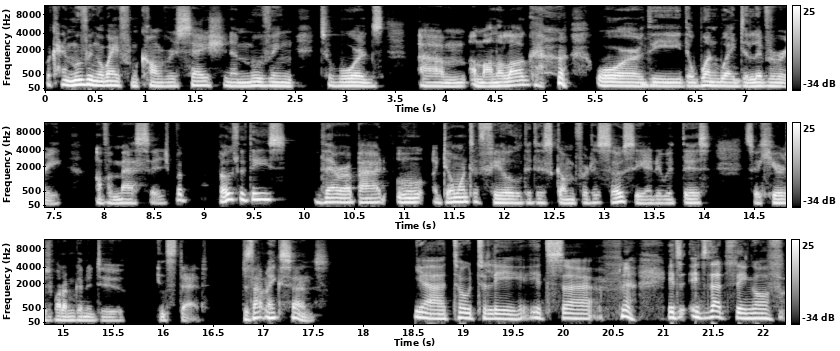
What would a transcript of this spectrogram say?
we're kind of moving away from conversation and moving towards um, a monologue or the the one way delivery of a message. But both of these, they're about oh, I don't want to feel the discomfort associated with this. So here's what I'm going to do instead. Does that make sense? Yeah, totally. It's uh, it's it's that thing of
